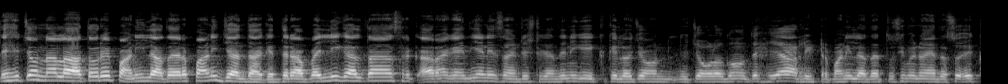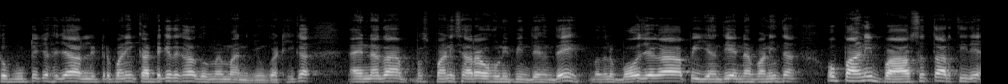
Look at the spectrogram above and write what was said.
ਤੇ ਇਹ ਝੋਨਾ ਲਾਤਾ ਉਰੇ ਪਾਣੀ ਲਾਤਾ ਯਾਰ, ਪਾਣੀ ਜਾਂਦਾ ਕਿੱਧਰ ਆ? ਪਹਿਲੀ ਗੱਲ ਤਾਂ ਸਰਕਾਰਾਂ ਕਹਿੰਦੀਆਂ ਨੇ ਸਾਇੰਟਿਸਟ ਕਹਿੰਦੇ ਨੇ ਕਿ 1 ਕਿਲੋ ਚੌਲ ਚੌਲ ਉਗਾਉਣ ਤੇ 1000 ਲੀਟਰ ਪਾਣੀ ਲੱਗਦਾ ਤੁਸੀਂ ਮੈਨੂੰ ਐ ਦੱਸੋ, ਇੱਕ ਬੂਟੇ 'ਚ 1000 ਲੀਟਰ ਪਾਣੀ ਕੱਢ ਕੇ ਦਿਖਾ ਦਿਓ, ਮੈਂ ਮੰਨ ਜਾਊਂਗਾ, ਠੀਕ ਆ? ਐਨਾ ਤਾਂ ਪਾਣੀ ਸਾਰਾ ਉਹ ਨਹੀਂ ਪੀਂਦੇ ਹੁੰਦੇ, ਮਤਲਬ ਬਹੁਤ ਜਗ੍ਹਾ ਪੀ ਜਾਂਦੀ ਐ ਇੰਨਾ ਪਾਣੀ ਤਾਂ। ਉਹ ਪਾਣੀ ਵਾਪਸ ਧਰਤੀ ਦੇ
